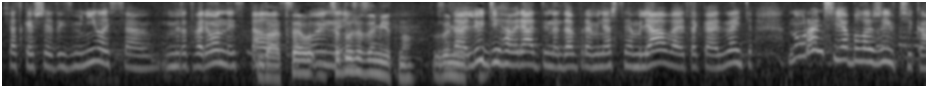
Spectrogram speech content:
Сейчас, конечно, это изменилось, а, умиротворенной стала, Да, це, спокойной. це дуже замітно. замітно. Да, люди говорят иногда про меня, что я млявая такая, знаете. Ну, раньше я была живчиком.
